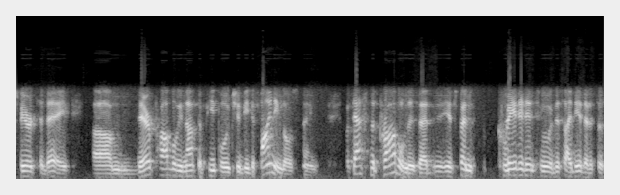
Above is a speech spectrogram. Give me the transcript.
sphere today, um, they're probably not the people who should be defining those things. But that's the problem is that it's been created into this idea that it's a,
